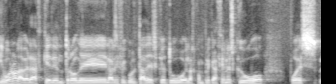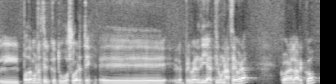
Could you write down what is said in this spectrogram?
Y bueno, la verdad que dentro de las dificultades que tuvo y las complicaciones que hubo, pues podemos decir que tuvo suerte. Eh, el primer día tiene una cebra con el arco,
